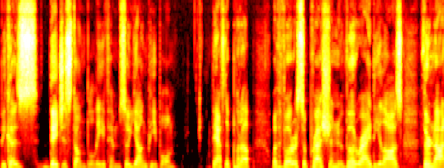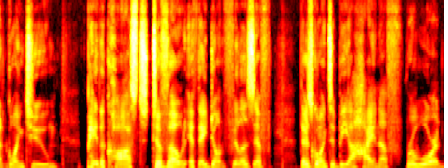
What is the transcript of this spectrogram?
because they just don't believe him. So, young people, they have to put up with voter suppression, voter ID laws. They're not going to pay the cost to vote if they don't feel as if there's going to be a high enough reward.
